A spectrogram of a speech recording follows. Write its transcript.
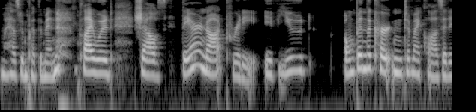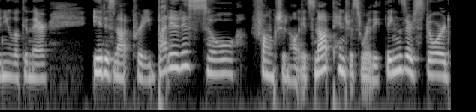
my husband put them in plywood shelves. They are not pretty. If you open the curtain to my closet and you look in there, it is not pretty, but it is so functional. It's not Pinterest worthy. Things are stored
